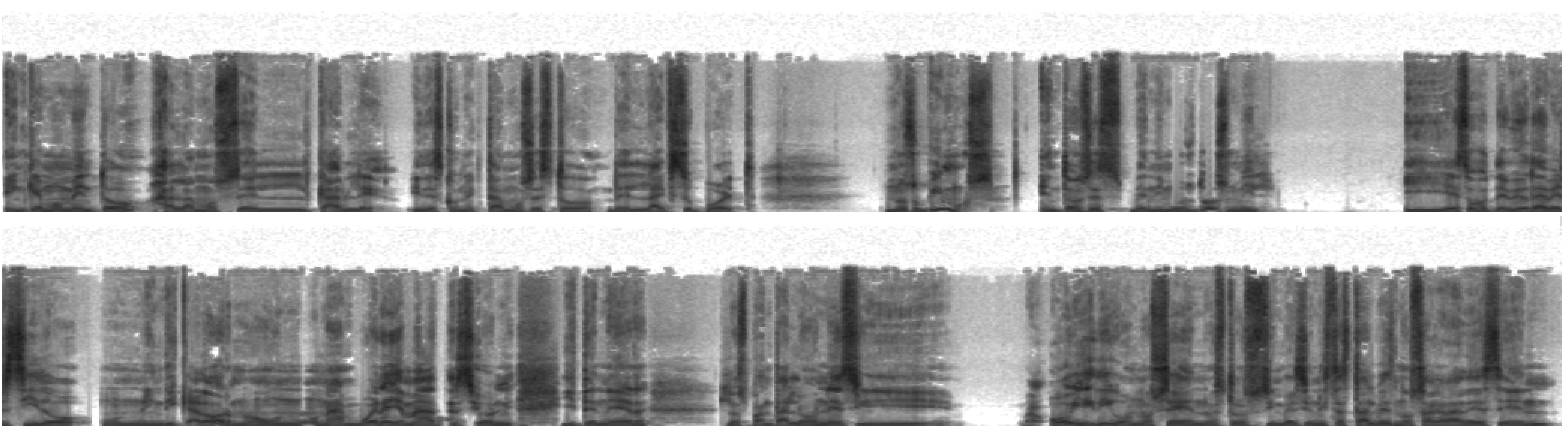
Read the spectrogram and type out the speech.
en qué momento jalamos el cable y desconectamos esto del live support. No supimos. Entonces vendimos 2000. Y eso debió de haber sido un indicador, ¿no? una buena llamada de atención y tener los pantalones y hoy digo, no sé, nuestros inversionistas tal vez nos agradecen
